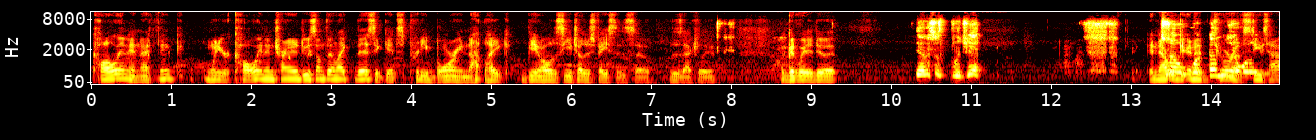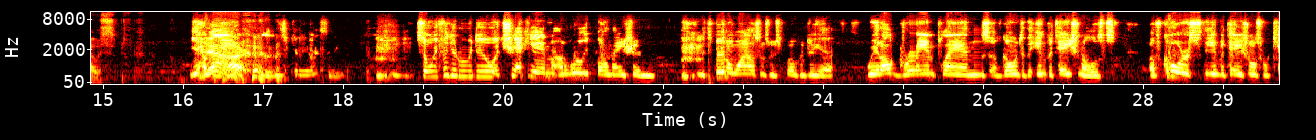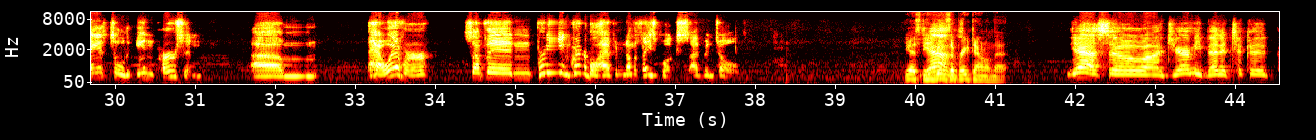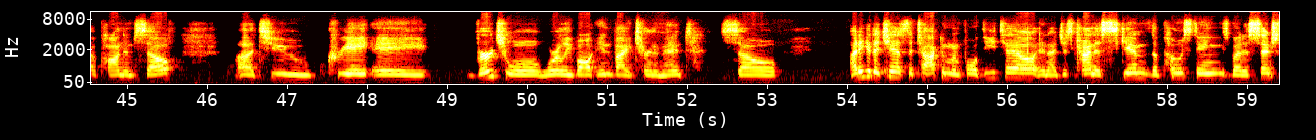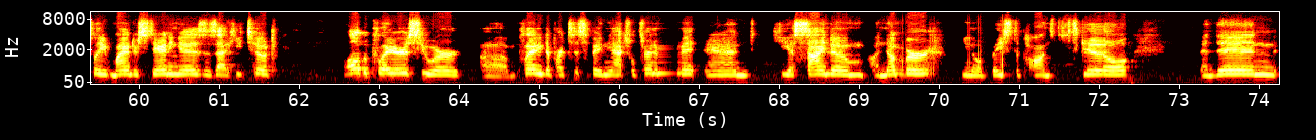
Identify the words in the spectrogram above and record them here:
call in, and I think when you're calling and trying to do something like this, it gets pretty boring. Not like being able to see each other's faces. So this is actually a good way to do it. Yeah, this is legit. And now So we're getting we're a coming tour to of a- Steve's house. Yeah, Yeah. we are. That's pretty awesome. so we figured we'd do a check-in on Whirly Ball Nation. it's been a while since we've spoken to you. We had all grand plans of going to the invitationals. Of course, the invitationals were canceled in person. Um, however, something pretty incredible happened on the Facebooks. I've been told. Yeah, Steve, give Yeah. us a breakdown on that. Yeah, so uh, Jeremy Bennett took it upon himself uh, to create a virtual Whirly Ball invite tournament. So I didn't get a chance to talk to him in full detail, and I just kind of skimmed the postings. But essentially, my understanding is is that he took all the players who were um, planning to participate in the actual tournament, and he assigned them a number, you know, based upon skill, and then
